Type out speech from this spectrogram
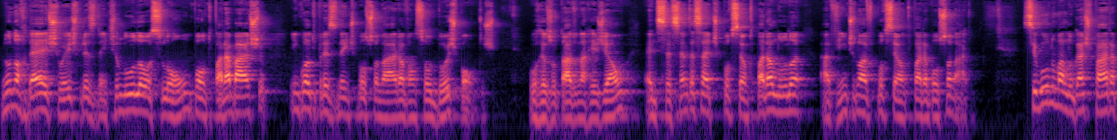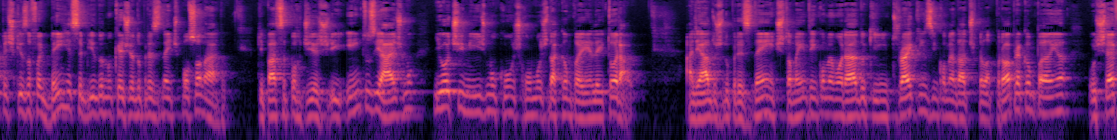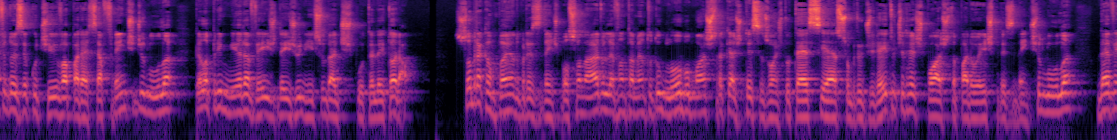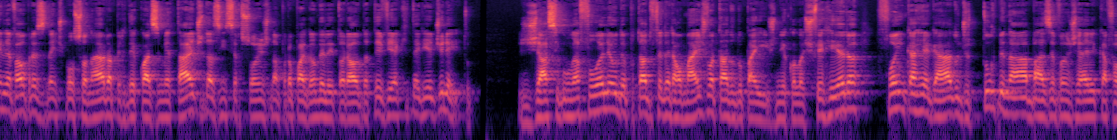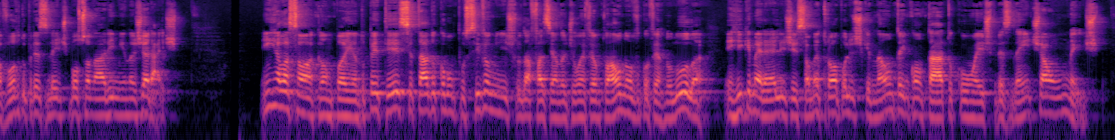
No Nordeste, o ex-presidente Lula oscilou um ponto para baixo, enquanto o presidente Bolsonaro avançou dois pontos. O resultado na região é de 67% para Lula a 29% para Bolsonaro. Segundo Malu Gaspar, a pesquisa foi bem recebida no QG do presidente Bolsonaro, que passa por dias de entusiasmo e otimismo com os rumos da campanha eleitoral. Aliados do presidente também têm comemorado que, em trackings encomendados pela própria campanha, o chefe do executivo aparece à frente de Lula pela primeira vez desde o início da disputa eleitoral. Sobre a campanha do presidente Bolsonaro, o levantamento do Globo mostra que as decisões do TSE sobre o direito de resposta para o ex-presidente Lula devem levar o presidente Bolsonaro a perder quase metade das inserções na propaganda eleitoral da TV a que teria direito. Já segundo a Folha, o deputado federal mais votado do país, Nicolas Ferreira, foi encarregado de turbinar a base evangélica a favor do presidente Bolsonaro em Minas Gerais. Em relação à campanha do PT, citado como possível ministro da Fazenda de um eventual novo governo Lula, Henrique Meirelles disse ao Metrópolis que não tem contato com o ex-presidente há um mês.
